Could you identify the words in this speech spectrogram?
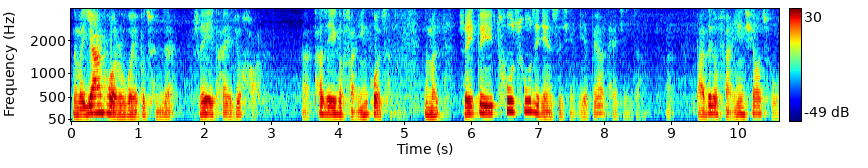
那么压迫如果也不存在，所以它也就好了，啊，它是一个反应过程。那么，所以对于突出这件事情也不要太紧张，啊，把这个反应消除，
